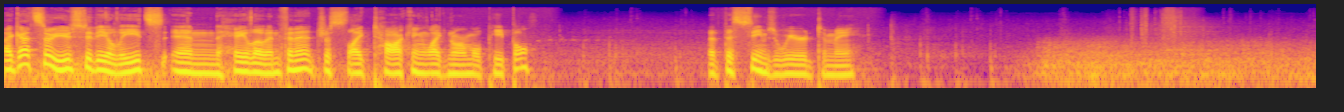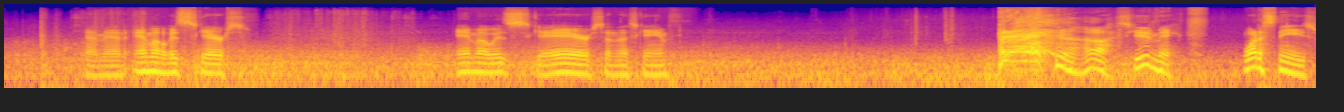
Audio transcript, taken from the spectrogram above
I got so used to the elites in Halo Infinite just like talking like normal people that this seems weird to me. Yeah man, ammo is scarce. Ammo is scarce in this game. oh, excuse me. What a sneeze.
